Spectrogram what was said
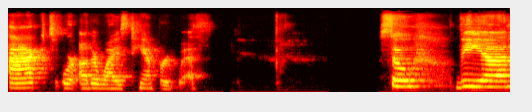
hacked, or otherwise tampered with. So the uh,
